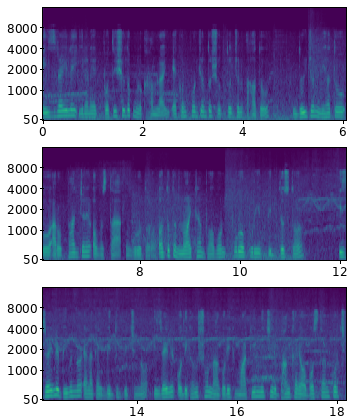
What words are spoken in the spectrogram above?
ইসরায়েলে ইরানের প্রতিশোধকমূলক হামলায় এখন পর্যন্ত সত্তর জন আহত দুইজন নিহত ও আরও পাঁচজনের অবস্থা গুরুতর। অন্তত নয়টা ভবন পুরোপুরি বিধ্বস্ত। ইসরায়েলের বিভিন্ন এলাকায় বিদ্যুৎ বিচ্ছিন্ন। ইসরায়েলের অধিকাংশ নাগরিক মাটির নিচের বাংকারে অবস্থান করছে।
